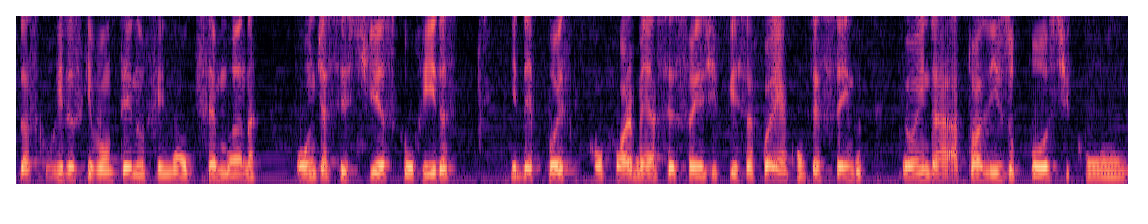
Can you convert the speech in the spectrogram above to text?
das corridas que vão ter no final de semana, onde assistir as corridas, e depois, conforme as sessões de pista forem acontecendo, eu ainda atualizo o post com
